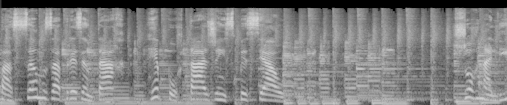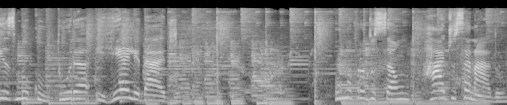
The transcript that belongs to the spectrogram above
Passamos a apresentar Reportagem Especial. Jornalismo, Cultura e Realidade. Uma produção Rádio Senado.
